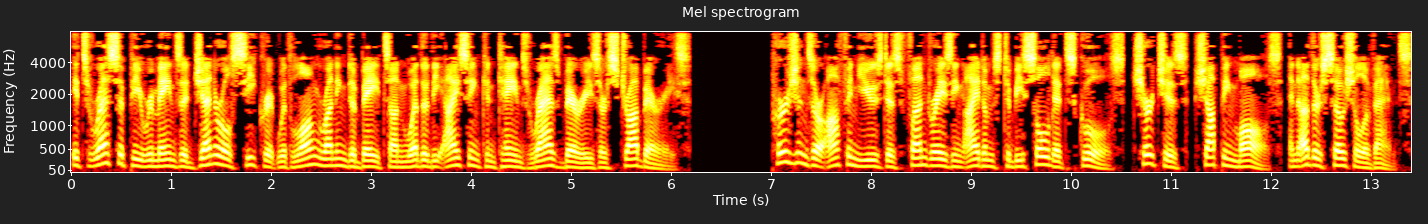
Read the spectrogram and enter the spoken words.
Its recipe remains a general secret with long-running debates on whether the icing contains raspberries or strawberries. Persians are often used as fundraising items to be sold at schools, churches, shopping malls, and other social events.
